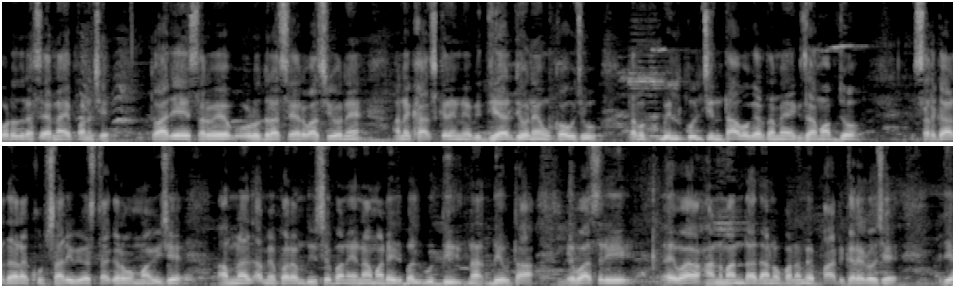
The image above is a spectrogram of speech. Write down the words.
વડોદરા શહેરના એ પણ છે. તો આજે સર્વે વડોદરા શહેરવાસીઓને અને ખાસ કરીને વિદ્યાર્થીઓને હું કહું છું, તમે બિલકુલ ચિંતા વગર તમે એક્ઝામ આપજો. સરકાર દ્વારા ખૂબ સારી વ્યવસ્થા કરવામાં આવી છે. હમણાં અમે પરમ દિવસે પણ એના માટે બલબુદ્ધિના દેવતા એવા શ્રી, એવા હનુમાન દાદાનો પણ અમે પાઠ કરેલો છે. જે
